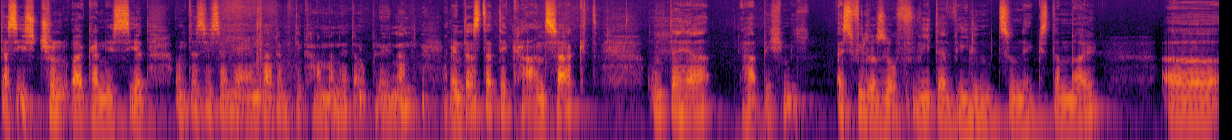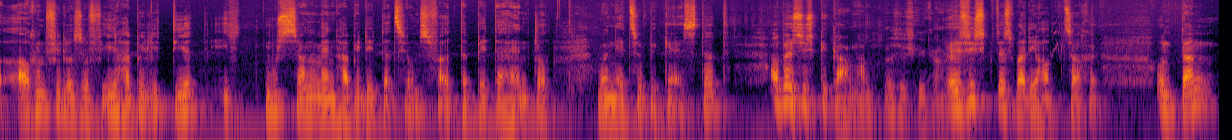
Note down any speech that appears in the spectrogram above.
Das ist schon organisiert. Und das ist eine Einladung, die kann man nicht ablehnen, wenn das der Dekan sagt. Und daher habe ich mich als Philosoph wider Willen zunächst einmal äh, auch in Philosophie habilitiert. Ich muss sagen, mein Habilitationsvater Peter Heindl war nicht so begeistert. Aber es ist gegangen. Es ist gegangen. Es ist, das war die Hauptsache. Und dann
